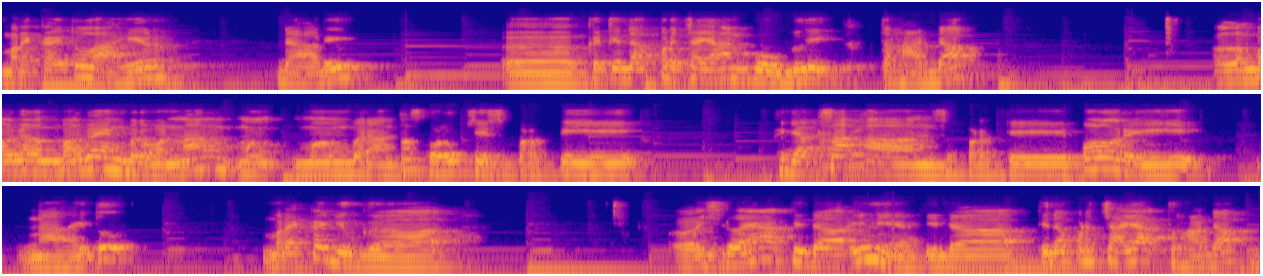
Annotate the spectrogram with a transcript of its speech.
mereka itu lahir dari uh, ketidakpercayaan publik terhadap lembaga-lembaga yang berwenang memberantas korupsi seperti kejaksaan, seperti Polri. Nah itu mereka juga uh, istilahnya tidak ini ya, tidak tidak percaya terhadap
